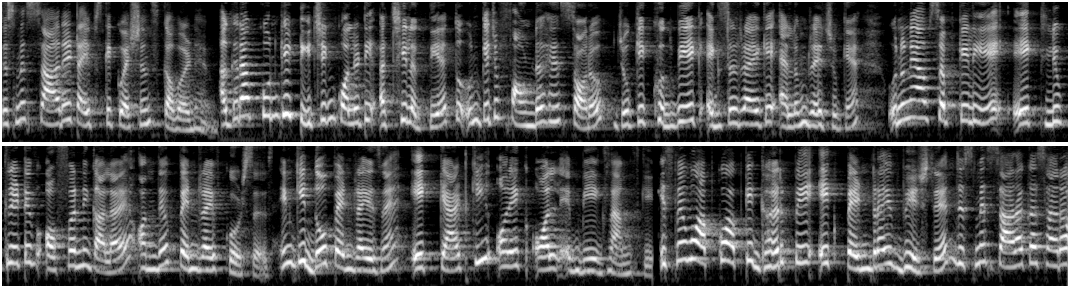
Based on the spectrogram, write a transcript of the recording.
जिसमें सारे टाइप्स के क्वेश्चंस कवर्ड हैं। अगर आपको उनकी टीचिंग क्वालिटी अच्छी लगती है तो उनके जो फाउंडर हैं सौरभ, जो कि खुद भी एक एक्सेल राय के एलम रह चुके हैं, उन्होंने आप सबके लिए एक ल्यूक्रेटिव ऑफ़र निकाला है on their pen drive courses इनकी दो पेन ड्राइव हैं, एक कैट की और एक ऑल एम एग्ज़ाम्स की। इसमें वो आपको आपके घर पे एक पेन ड्राइव भेजते हैं, जिसमें सारा का सारा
